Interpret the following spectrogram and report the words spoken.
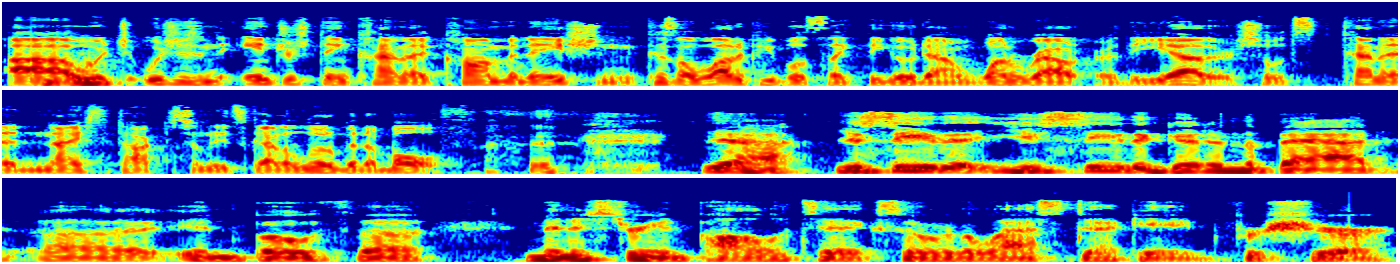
uh, mm-hmm. which which is an interesting kind of combination because a lot of people it's like they go down one route or the other. So it's kind of nice to talk to somebody who's got a little bit of both. yeah, you see the you see the good and the bad uh, in both uh, ministry and politics over the last decade for sure.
